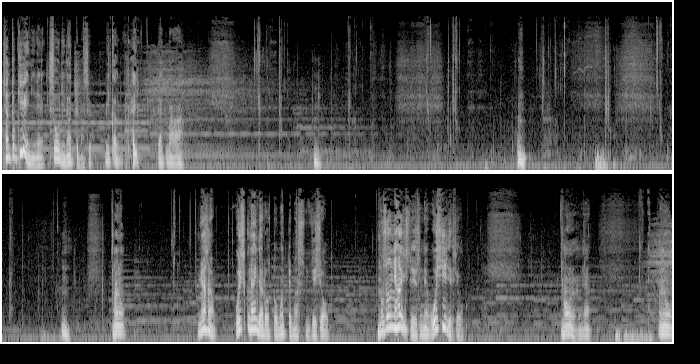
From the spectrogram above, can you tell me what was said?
ちゃんと綺麗にね、層になってますよ。みかん。はい。いただきます。うん。うん。あの、皆さん、美味しくないんだろうと思ってますでしょう。望に入ってですね、美味しいですよ。そうですね。あの、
